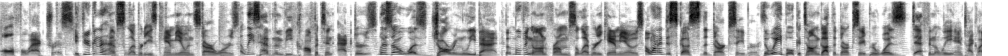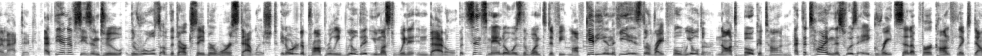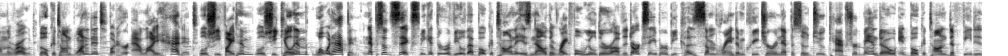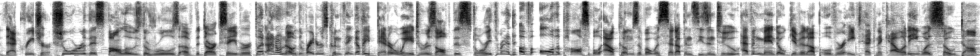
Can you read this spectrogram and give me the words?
awful actress. If you're gonna have celebrities cameo in Star Wars, at least have them be competent actors. Lizzo was jarringly bad. But moving on from celebrity cameos, I want to discuss the dark saber. The way Bo-Katan got the dark saber was definitely anticlimactic. At the end of season 2, the rules of the dark saber were established. In order to properly wield it, you must win it in battle. But since Mando was the one to defeat Moff Gideon, he is the rightful wielder, not Bo-Katan. At the time, this was a great setup for a conflict down the road. Bo-Katan wanted it, but her ally had it. Will she fight him? Will she kill him? What would happen? In episode 6, we get the reveal that Bo-Katan is now the rightful wielder of the Darksaber because some random creature in episode 2 captured Mando and Bo-Katan defeated that creature. Sure, this follows the rules of the dark saber, but I don't know, the writers couldn't think of a better way to resolve this story thread? Of all the possible outcomes of what was set up in season 2, having Mando give it up over a technicality was so dumb.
